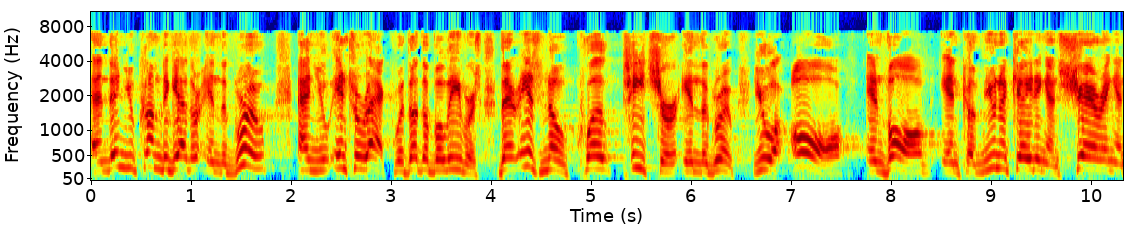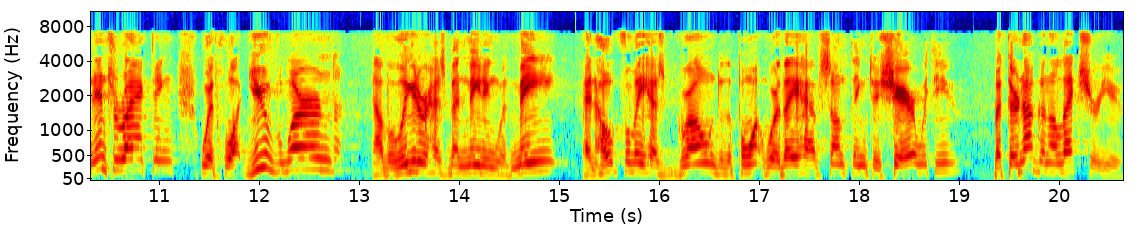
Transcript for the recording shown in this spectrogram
and then you come together in the group and you interact with other believers. There is no quote teacher in the group. You are all involved in communicating and sharing and interacting with what you've learned. Now, the leader has been meeting with me and hopefully has grown to the point where they have something to share with you, but they're not going to lecture you.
